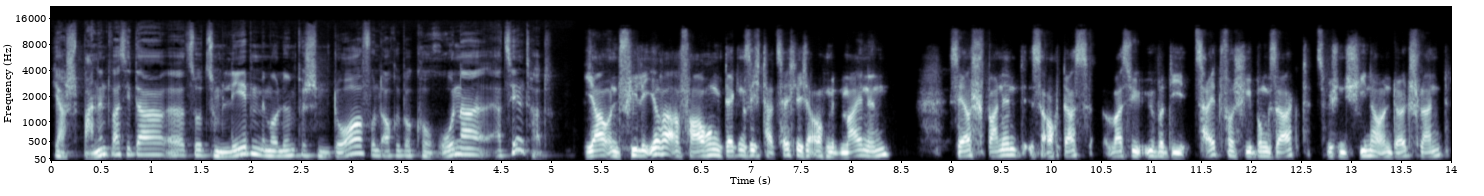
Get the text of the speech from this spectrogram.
ja spannend, was sie da äh, so zum Leben im Olympischen Dorf und auch über Corona erzählt hat. Ja, und viele ihrer Erfahrungen decken sich tatsächlich auch mit meinen. Sehr spannend ist auch das, was sie über die Zeitverschiebung sagt. Zwischen China und Deutschland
